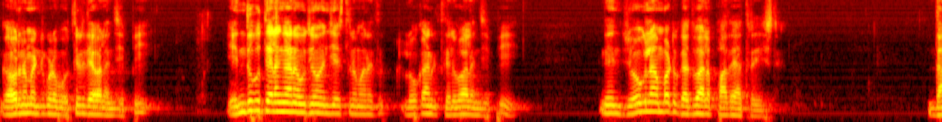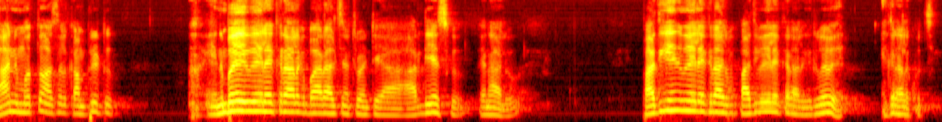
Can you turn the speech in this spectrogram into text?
గవర్నమెంట్ కూడా ఒత్తిడి తేవాలని చెప్పి ఎందుకు తెలంగాణ ఉద్యమం చేస్తున్నామని లోకానికి తెలియాలని చెప్పి నేను జోగులాంబటు గద్వాల పాదయాత్ర చేసిన. దాన్ని మొత్తం అసలు కంప్లీట్ ఎనభై వేల ఎకరాలకు బారాల్సినటువంటి ఆ ఆర్డిఎస్ కెనాలు పదిహేను వేల ఎకరాలు పదివేల ఎకరాలు ఇరవై ఎకరాలకు వచ్చింది.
